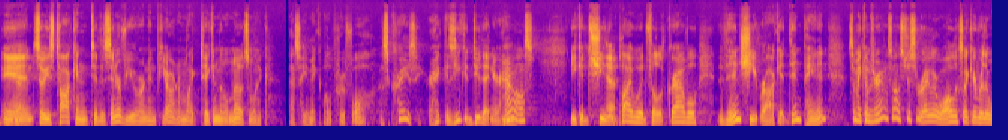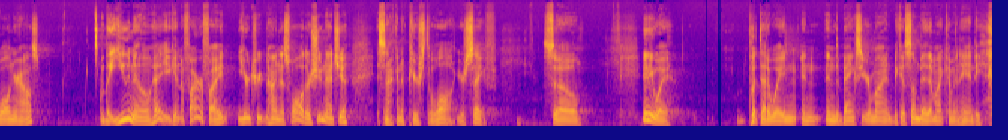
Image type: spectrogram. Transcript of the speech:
And so he's talking to this interviewer on NPR, and I'm like taking mental notes. I'm like, that's how you make a bulletproof wall. That's crazy, right? Because you could do that in your mm. house. You could sheet in plywood, fill it with gravel, then sheetrock it, then paint it. Somebody comes around, so it's just a regular wall, looks like every other wall in your house. But you know, hey, you get in a firefight, you're treat behind this wall, they're shooting at you. It's not going to pierce the wall. You're safe. So, anyway, put that away in, in, in the banks of your mind because someday that might come in handy.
